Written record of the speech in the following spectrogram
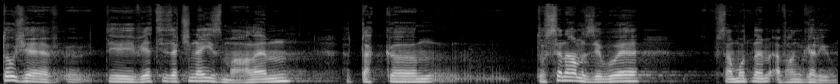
To, že ty věci začínají s málem, tak ehm, to se nám zjevuje v samotném evangeliu.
